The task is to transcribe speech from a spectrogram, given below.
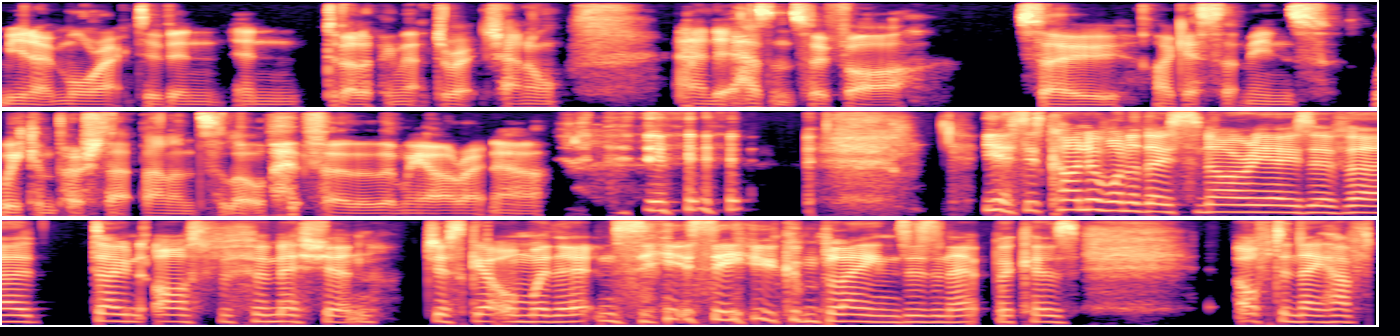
you know more active in in developing that direct channel, and it hasn't so far. So I guess that means we can push that balance a little bit further than we are right now. yes, it's kind of one of those scenarios of uh, don't ask for permission, just get on with it and see see who complains, isn't it? Because often they have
